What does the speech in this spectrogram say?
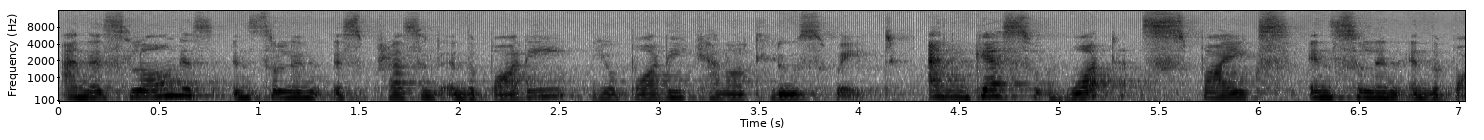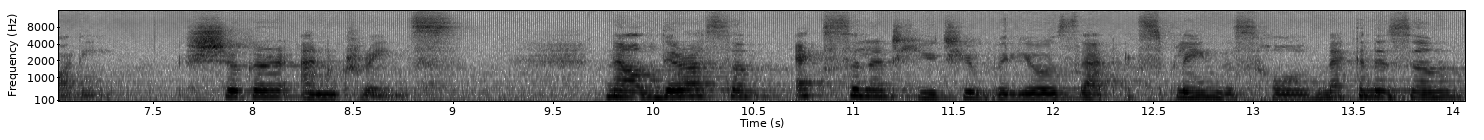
and as long as insulin is present in the body, your body cannot lose weight. And guess what spikes insulin in the body? Sugar and grains. Now, there are some excellent YouTube videos that explain this whole mechanism.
